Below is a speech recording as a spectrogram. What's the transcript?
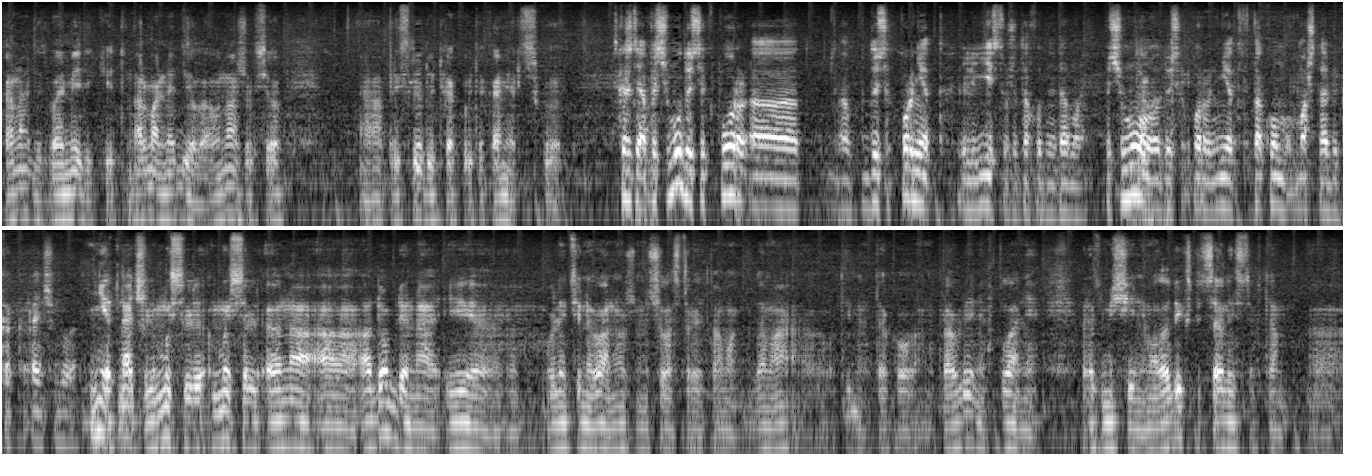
в Канаде, в Америке это нормальное дело, а у нас же все а, преследует какую-то коммерческую. Скажите, а почему до сих пор а, до сих пор нет или есть уже доходные дома? Почему да. до сих пор нет в таком масштабе, как раньше было? Нет, начали мысль мысль она одобрена и Валентина Ивановна уже начала строить, по-моему, дома именно такого направления в плане размещения молодых специалистов, там, а,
